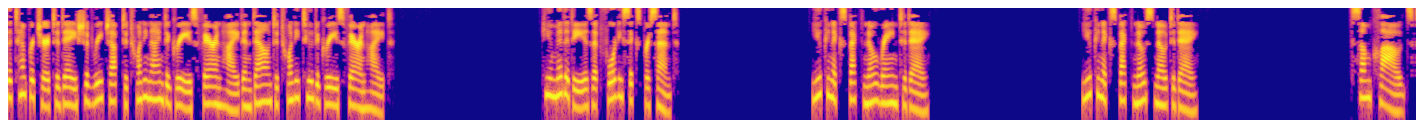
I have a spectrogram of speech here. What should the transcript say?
The temperature today should reach up to 29 degrees Fahrenheit and down to 22 degrees Fahrenheit. Humidity is at 46%. You can expect no rain today. You can expect no snow today. Some clouds.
